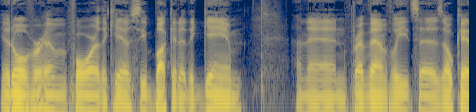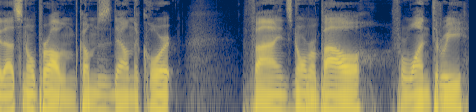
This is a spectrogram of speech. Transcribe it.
it over him for the KFC bucket of the game. And then Fred Van VanVleet says, okay, that's no problem. Comes down the court, finds Norman Powell for one three,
